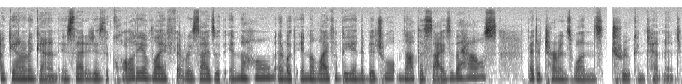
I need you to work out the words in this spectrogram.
again and again is that it is the quality of life that resides within the home and within the life of the individual, not the size of the house, that determines one's true contentment.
